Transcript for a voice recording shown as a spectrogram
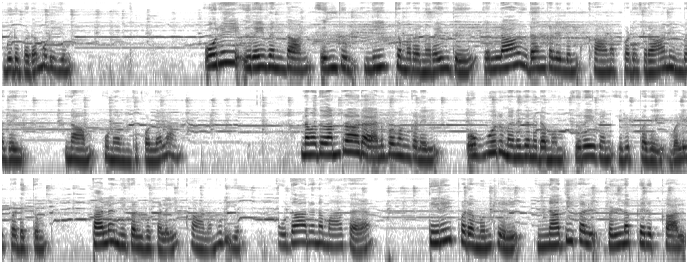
விடுபட முடியும். ஒரே இறைவன்தான் எங்கும் நீக்கமர நிறைந்து எல்லா இடங்களிலும் காணப்படுகிறான் என்பதை நாம் உணர்ந்து கொள்ளலாம். நமது அன்றாட அனுபவங்களில் ஒவ்வொரு மனிதனிடமும் இறைவன் இருப்பதை வெளிப்படுத்தும் பல நிகழ்வுகளை காண முடியும். உதாரணமாக திரைப்படம் ஒன்றில் நதிகள் வெள்ளப்பெருக்கால்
